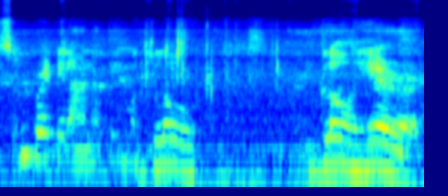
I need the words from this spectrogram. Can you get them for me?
Siyempre, kailangan natin mag-glow. Glow hair.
